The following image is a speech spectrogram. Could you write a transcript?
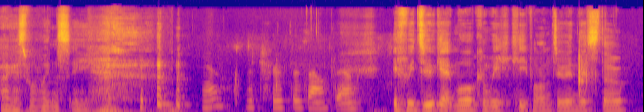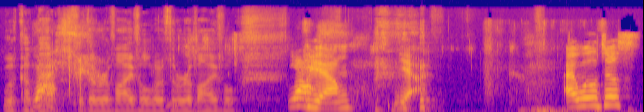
I guess we'll wait and see. yeah the truth is out there if we do get more, can we keep on doing this though? We'll come Yes. back for the revival of the revival. yeah yeah, yeah. I will just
